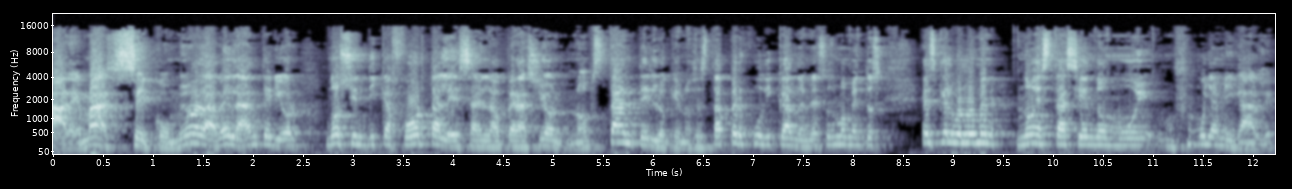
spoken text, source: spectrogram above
Además, se comió la vela anterior, nos indica fortaleza en la operación. No obstante, lo que nos está perjudicando en estos momentos es que el volumen no está siendo muy, muy amigable.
